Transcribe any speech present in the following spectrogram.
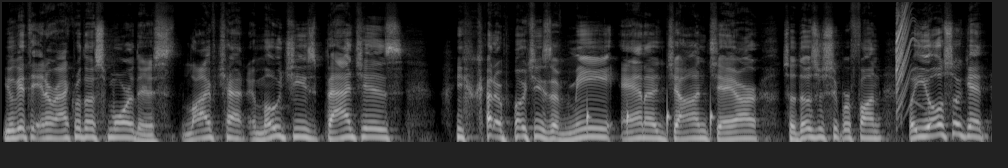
You'll get to interact with us more. There's live chat emojis, badges. You've got emojis of me, Ana, John, JR. So those are super fun. But you also get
